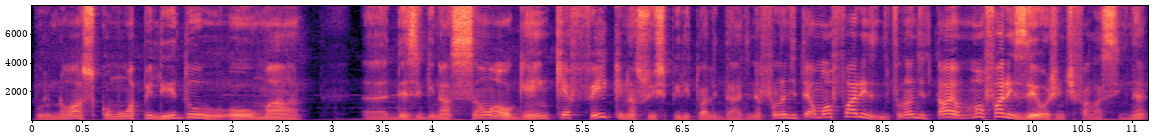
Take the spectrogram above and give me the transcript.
por nós como um apelido ou uma uh, designação a alguém que é fake na sua espiritualidade. Né? Falando de tal é um fariseu, falando de tal é um mal fariseu, a gente fala assim, né?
